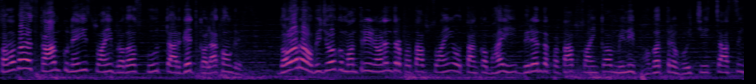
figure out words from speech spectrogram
समवाय स्काम को नहीं स्वाई ब्रदर्स को टार्गेट कला कंग्रेस दलर अभोग मंत्री रणेन्द्र प्रताप स्वाई और भाई बीरेन्द्र प्रताप स्वाई मिली भगत हो चाषी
